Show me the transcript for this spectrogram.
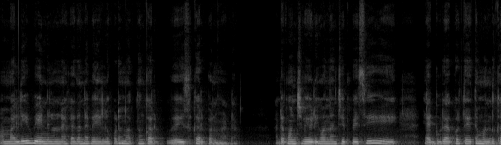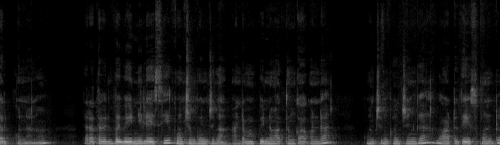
మళ్ళీ వేణీలు ఉన్నాయి కదండి ఆ వేణీలు కూడా మొత్తం కలిపి వేసి కలిపనమాట. అంటే కొంచెం వేడిగా ఉందని చెప్పేసి ఎగ్ బ్రేకర్తో అయితే ముందు కలుపుకున్నాను. తర్వాత వేడి నీళ్ళు వేసి కొంచెం కొంచెంగా అంటే పిండి మొత్తం కాకుండా కొంచెం కొంచెంగా వాటర్ తీసుకుంటూ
